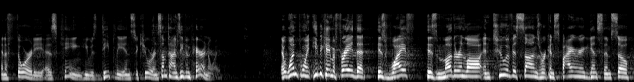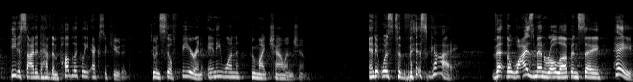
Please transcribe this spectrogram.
and authority as king, he was deeply insecure and sometimes even paranoid. At one point, he became afraid that his wife, his mother in law, and two of his sons were conspiring against them, so he decided to have them publicly executed to instill fear in anyone who might challenge him. And it was to this guy that the wise men roll up and say, Hey,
